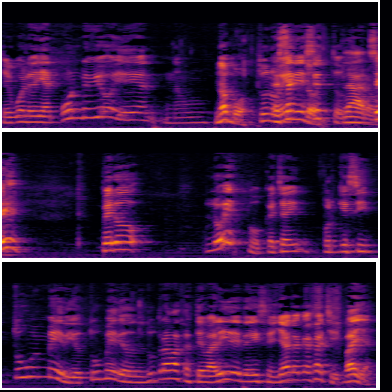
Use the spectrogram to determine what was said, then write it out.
Y el weón le dirían un review y dirían, no. No, pues. Tú no exacto. eres esto. Claro. Sí. Pero lo es, pues, ¿cachai? Porque si tú en medio, tu medio donde tú trabajas te valida y te dice, ya Takahashi, vaya,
